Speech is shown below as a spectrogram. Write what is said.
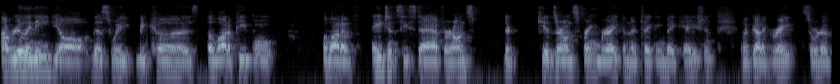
I really need y'all this week because a lot of people, a lot of agency staff are on kids are on spring break and they're taking vacation. And we've got a great sort of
